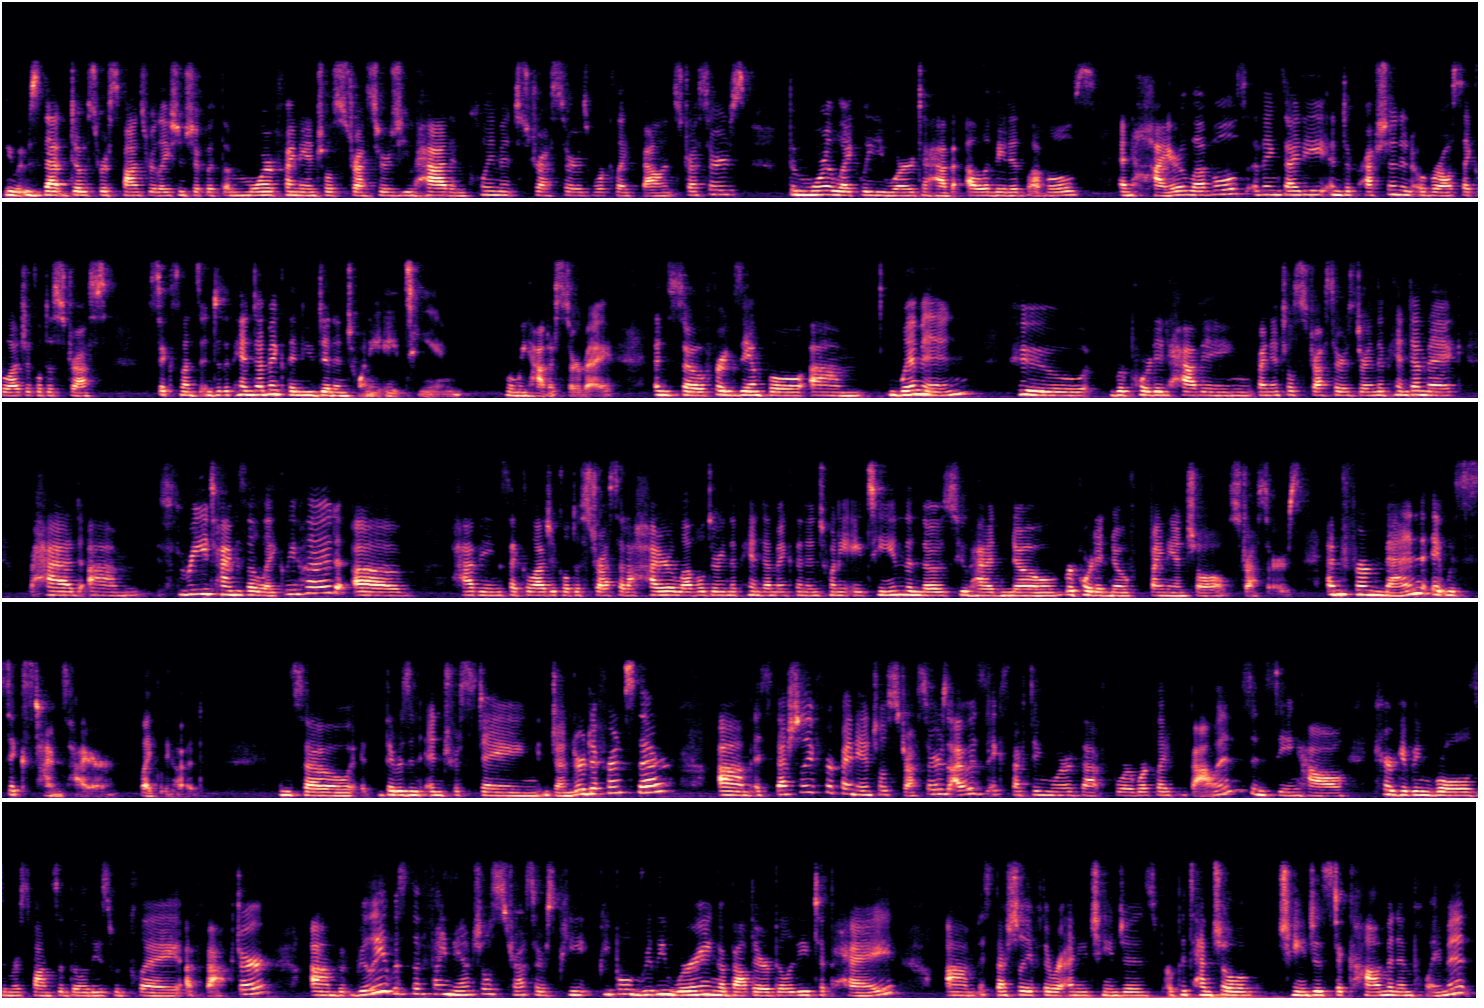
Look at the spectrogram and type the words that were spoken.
you know, it was that dose response relationship with the more financial stressors you had, employment stressors, work life balance stressors, the more likely you were to have elevated levels and higher levels of anxiety and depression and overall psychological distress six months into the pandemic than you did in 2018 when we had a survey. And so, for example, um, women who reported having financial stressors during the pandemic had um, three times the likelihood of having psychological distress at a higher level during the pandemic than in 2018 than those who had no reported no financial stressors. And for men, it was six times higher likelihood. And so there was an interesting gender difference there um, especially for financial stressors. I was expecting more of that for work life balance and seeing how caregiving roles and responsibilities would play a factor. Um, but really, it was the financial stressors, P- people really worrying about their ability to pay. Um, especially if there were any changes or potential changes to come in employment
